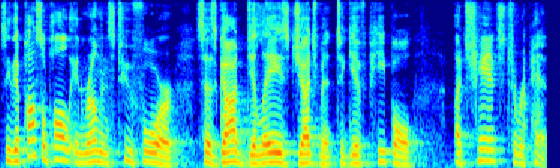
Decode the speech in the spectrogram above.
See, the Apostle Paul in Romans 2 4 says God delays judgment to give people a chance to repent.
